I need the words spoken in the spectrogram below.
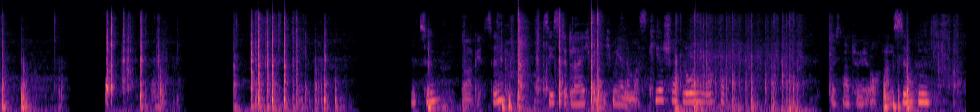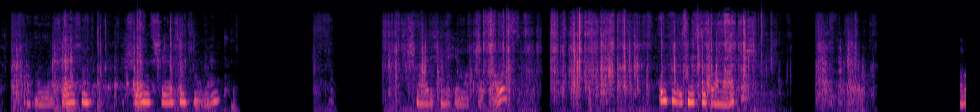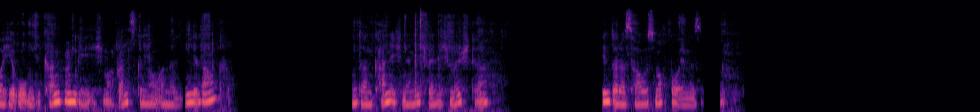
Geht's hin, da geht's hin. Siehst du gleich, wie ich mir eine Maskierschablone mache. Ist natürlich auch ganz simpel. Braucht man nur ein Scherchen, ein schönes Scherchen. Moment. Schneide ich mir hier mal grob aus. Unten ist nicht so dramatisch. Aber hier oben die Kanten gehe ich mal ganz genau an der Linie lang. Und dann kann ich nämlich, wenn ich möchte, hinter das Haus noch Bäume setzen.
